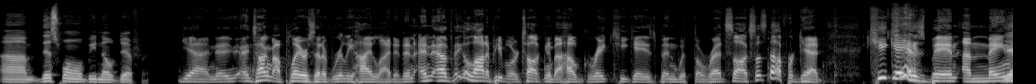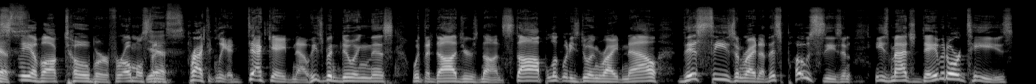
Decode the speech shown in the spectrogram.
Um, this one will be no different. Yeah, and, and talking about players that have really highlighted, and, and I think a lot of people are talking about how great Kike has been with the Red Sox. Let's not forget, Kike Yeah. has been a mainstay Yes. of October for almost Yes. practically a decade now. He's been doing this with the Dodgers nonstop. Look what he's doing right now. This season, right now, this postseason, he's matched David Ortiz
